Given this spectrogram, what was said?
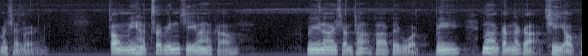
ไม่ใช่เลย ต้องมีหัดสวินขี่ม้าขาว มีนายฉันทะพาไปบวชมี มากันนะกะขี่ออกไป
